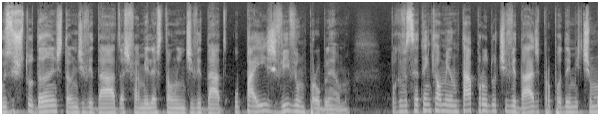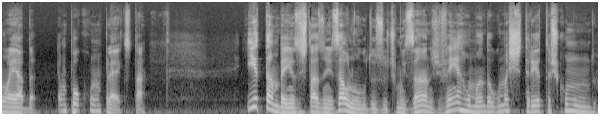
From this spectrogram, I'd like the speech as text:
Os estudantes estão endividados, as famílias estão endividadas. O país vive um problema. Porque você tem que aumentar a produtividade para poder emitir moeda. É um pouco complexo, tá? E também os Estados Unidos, ao longo dos últimos anos, vem arrumando algumas tretas com o mundo.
